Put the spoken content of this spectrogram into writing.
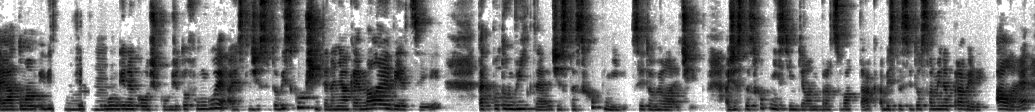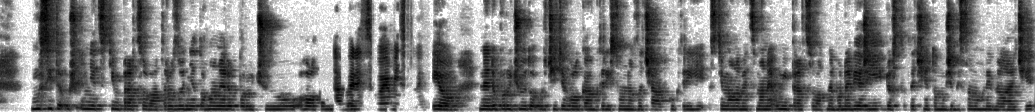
A já to mám i vyzkoušet s mm-hmm. gynekoložkou, že to funguje. A jestliže si to vyzkoušíte na nějaké malé věci, tak potom víte, že jste schopni si to vyléčit a že jste schopni s tím tělem pracovat tak, abyste si to sami napravili. Ale musíte už umět s tím pracovat. Rozhodně tohle nedoporučuju holkám. A svoje mysli. Jo, nedoporučuju to určitě holkám, kteří jsou na začátku, kteří s těma věcma neumí pracovat nebo nevěří dostatečně tomu, že by se mohli vyléčit.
